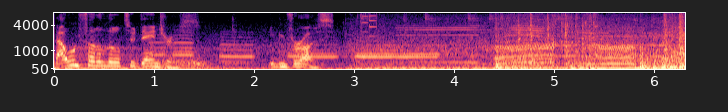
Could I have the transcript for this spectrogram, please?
That one felt a little too dangerous, even for us. Yeah.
